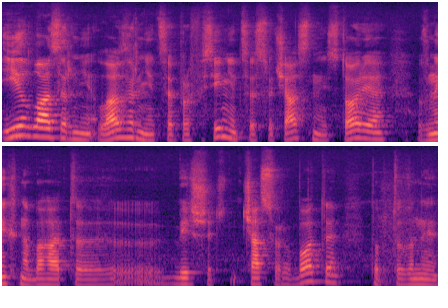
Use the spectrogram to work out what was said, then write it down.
і лазерні. Лазерні це професійні, це сучасна історія. В них набагато е, більше часу роботи, тобто вони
